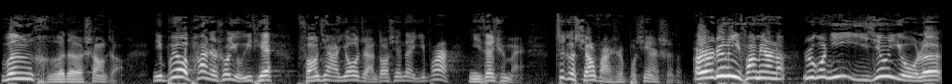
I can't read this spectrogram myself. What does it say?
温和的上涨。你不要盼着说有一天房价腰斩到现在一半，你再去买。这个想法是不现实的。而另一方面呢，如果你已经有了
